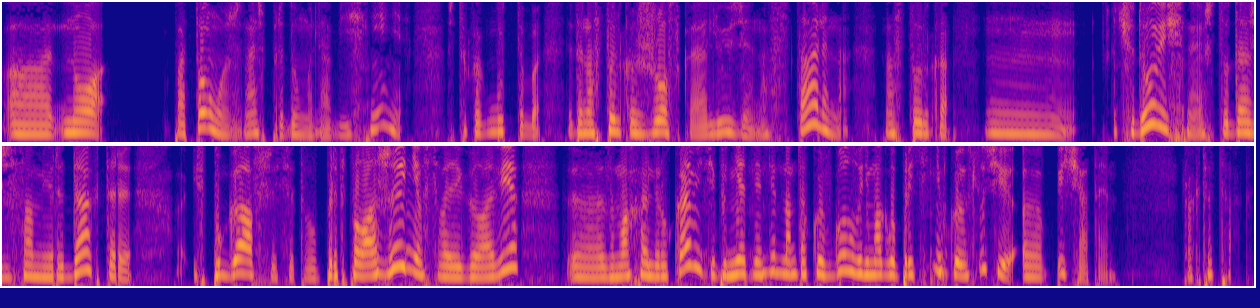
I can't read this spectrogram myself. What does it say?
а, но потом уже, знаешь, придумали объяснение, что как будто бы это настолько жесткая аллюзия на Сталина, настолько м, чудовищная, что даже сами редакторы, испугавшись этого предположения в своей голове, э, замахали руками, типа, нет-нет-нет, нам такое в голову не могло прийти ни в коем случае, э, печатаем. Как-то так.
